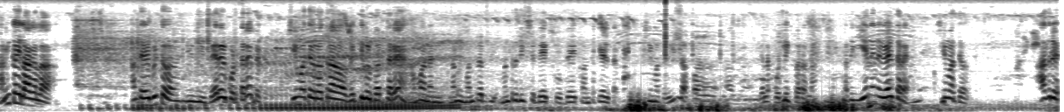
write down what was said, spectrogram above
ನನ್ನ ಕೈಲಾಗಲ್ಲ ಅಂತ ಹೇಳ್ಬಿಟ್ಟು ನೀವು ಬೇರೆಯವ್ರು ಕೊಡ್ತಾರೆ, ಬೇಕು. ಶ್ರೀಮತಿ ಹತ್ರ ವ್ಯಕ್ತಿಗಳು ಬರ್ತಾರೆ, ಅಮ್ಮ ನನ್ನ ನಮ್ಗೆ ಮಂತ್ರ ಮಂತ್ರ ದೀಕ್ಷೆ ಬೇಕು ಬೇಕು ಅಂತ ಕೇಳ್ತಾರೆ. ಶ್ರೀಮತಿ ಇಲ್ಲಪ್ಪ ಎಲ್ಲ ಕೊಡ್ಲಿಕ್ಕೆ ಬರಲ್ಲ. ಅದು ಏನೇನು ಹೇಳ್ತಾರೆ ಶ್ರೀಮತಿ ಆದರೆ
